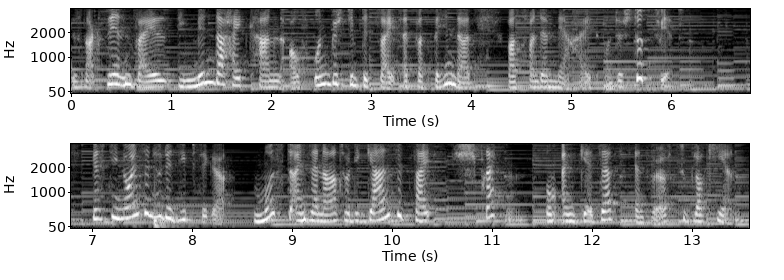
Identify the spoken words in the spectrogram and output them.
Es macht Sinn, weil die Minderheit kann auf unbestimmte Zeit etwas behindern, was von der Mehrheit unterstützt wird. Bis die 1970er musste ein Senator die ganze Zeit sprechen, um einen Gesetzentwurf zu blockieren.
